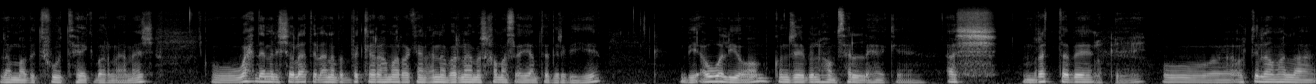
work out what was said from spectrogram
لما بتفوت هيك برنامج. وواحدة من الشغلات اللي أنا بتذكرها مرة كان عندنا برنامج خمس أيام تدريبية. بأول يوم كنت جايب لهم سلة هيك قش مرتبة. أوكي. وقلت لهم هلأ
